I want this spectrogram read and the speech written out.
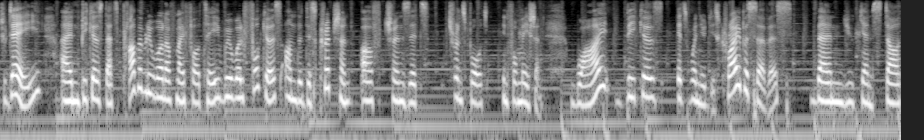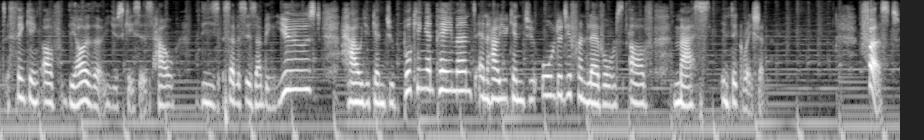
Today, and because that's probably one of my forte, we will focus on the description of transit transport information. Why? Because it's when you describe a service, then you can start thinking of the other use cases, how these services are being used, how you can do booking and payment, and how you can do all the different levels of MaaS integration. First,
